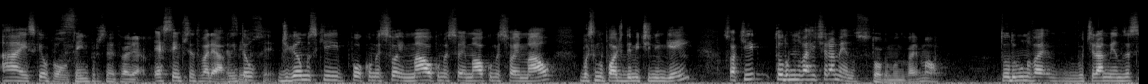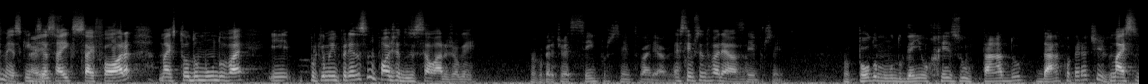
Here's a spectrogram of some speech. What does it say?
Ah, esse que é o ponto. 100% variável. É 100% variável. É Então, 100%. digamos que, pô, começou a ir mal, começou a ir mal, começou a ir mal, você não pode demitir ninguém, só que todo mundo vai retirar menos. Todo mundo vai mal. Todo mundo vai, vou tirar menos esse mês. Quem É quiser isso. sair, que sai fora, mas todo mundo vai. E, porque uma empresa você não pode reduzir o salário de alguém. Uma cooperativa é 100% variável. É 100% variável. 100%. Então, todo mundo ganha o resultado da cooperativa. Mas, Se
